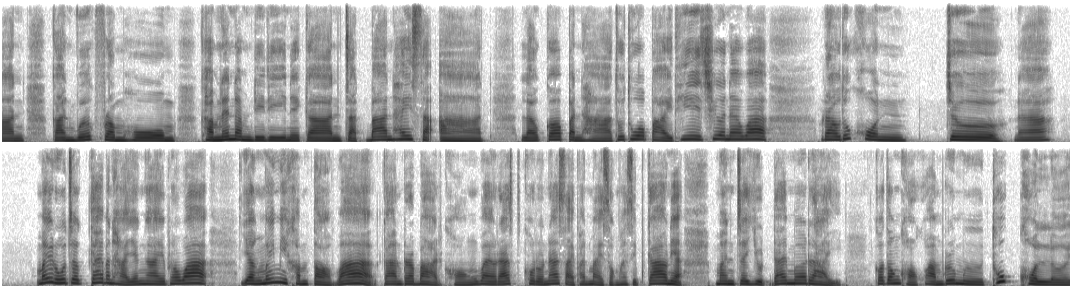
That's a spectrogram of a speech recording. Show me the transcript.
ารณ์ การ work from home คำแนะนำดีๆ ในการจัดบ้านให้สะอาด แล้วก็ปัญหาทั่ว ๆ ไปที่เชื่อแน่ว่า เราทุกคนเจอนะ ไม่รู้จะแก้ปัญหายังไง เพราะว่ายังไม่มีคำตอบว่าการระบาดของไวรัสโคโรนาสายพันธุ์ใหม่ 2019 เนี่ย มันจะหยุดได้เมื่อไหร่ ก็ต้องขอความร่วมมือทุกคนเลย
